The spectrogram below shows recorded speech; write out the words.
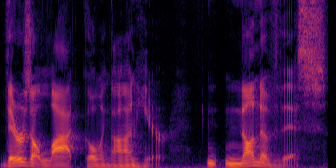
there's a lot going on here none of this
